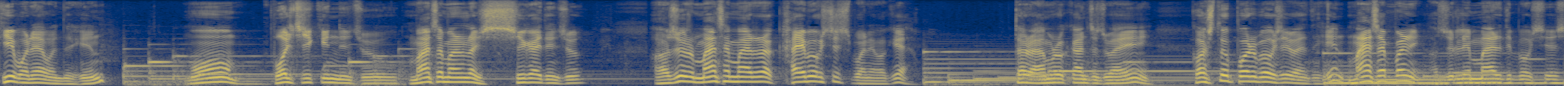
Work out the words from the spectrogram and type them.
के भने भनेदेखि म बल्छी किनिदिन्छु माछा मार्नलाई सिकाइदिन्छु। हजुर माछा मारेर खाइबक्सिस् भनेको क्या? तर हाम्रो कान्छो ज्वाइँ कस्तो परिबक्स्यो भनेदेखि माछा पनि हजुरले बक्सिस्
